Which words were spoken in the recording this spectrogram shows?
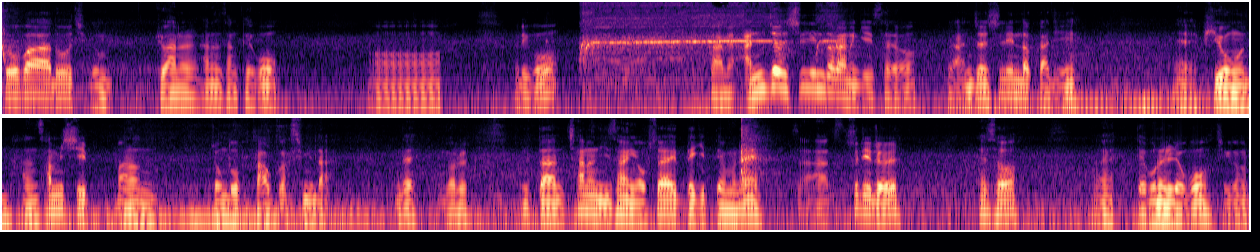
쇼바도 지금 교환을 하는 상태고, 어, 그리고, 그 다음에 안전 실린더라는 게 있어요. 그 안전 실린더까지 예, 비용은 한 30만원 정도 나올 것 같습니다. 근데 이거를 일단 차는 이상이 없어야 되기 때문에 싹 수리를 해서 예, 내보내려고 지금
